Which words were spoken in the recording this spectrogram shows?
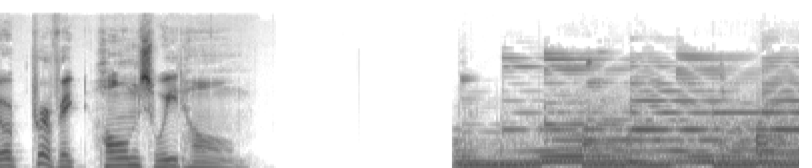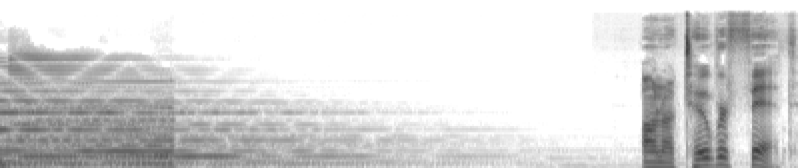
your perfect home sweet home. On October 5th,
